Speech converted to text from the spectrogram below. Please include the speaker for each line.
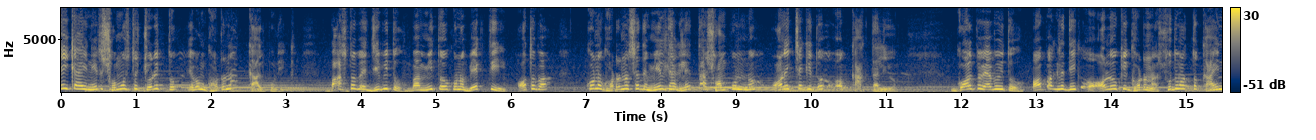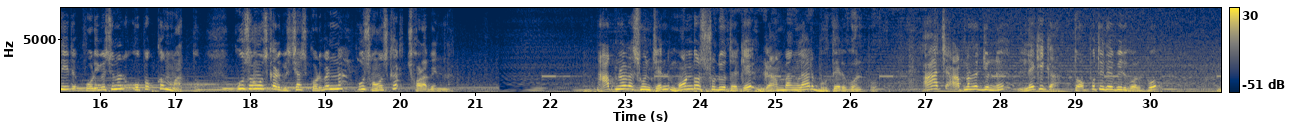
Speaker 1: এই কাহিনীর সমস্ত চরিত্র এবং ঘটনা কাল্পনিক। বাস্তবে জীবিত বা মৃত কোনো ব্যক্তি অথবা কোনো ঘটনার সাথে মিল থাকলে তা সম্পূর্ণ অনিচ্ছাকৃত ও কাকতালীয়। গল্পে ব্যবহৃত অপ্রাকৃতিক ও অলৌকিক ঘটনা শুধুমাত্র কাহিনীর পরিবেশনার উপক্রম মাত্র। কুসংস্কার বিশ্বাস করবেন না, কুসংস্কার ছড়াবেন না। আপনারা শুনছেন মন্ডল স্টুডিও থেকে গ্রাম বাংলার ভূতের গল্প। আজ আপনাদের জন্য লেখিকা তপতী দেবীর গল্প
